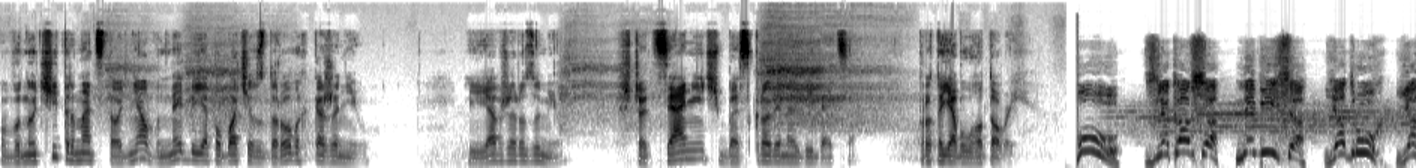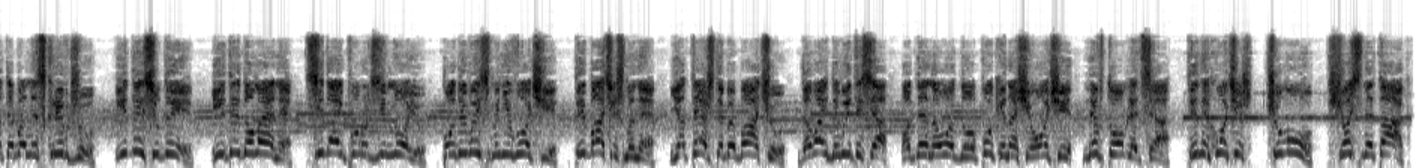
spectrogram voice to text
Вночі 13-го дня в небі я побачив здорових кажанів. І я вже розумів, що ця ніч без крові не обійдеться. Проте я був готовий. Пу! Злякався? Не бійся! Я друг, я тебе не скривджу. Іди сюди, іди до мене, сідай поруч зі мною, подивись мені в очі. Ти бачиш мене, я теж тебе бачу. Давай дивитися одне на одного, поки наші очі не втомляться. Ти не хочеш? Чому? Щось не так.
